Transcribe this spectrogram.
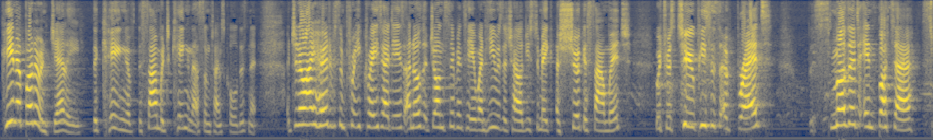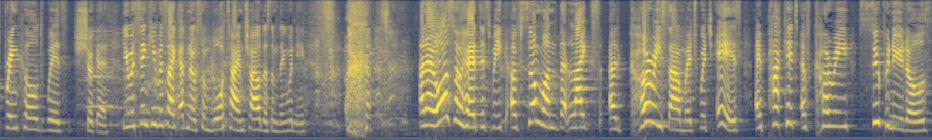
Peanut butter and jelly, the king of the sandwich king, that's sometimes called, isn't it? Uh, do you know, I heard of some pretty crazy ideas. I know that John Simmons here, when he was a child, used to make a sugar sandwich, which was two pieces of bread smothered in butter, sprinkled with sugar. You would think he was like, I don't know, some wartime child or something, wouldn't you? And I also heard this week of someone that likes a curry sandwich, which is a packet of curry super noodles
